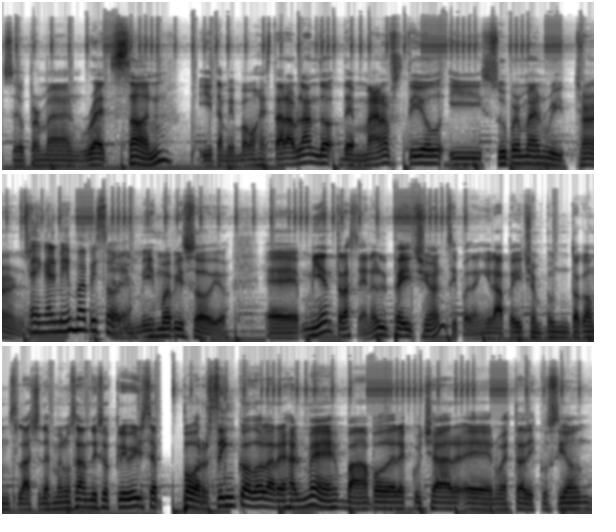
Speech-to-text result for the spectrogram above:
Superman Red Sun y también vamos a estar hablando de Man of Steel y Superman Returns En el mismo en episodio. el mismo episodio. Eh, mientras en el Patreon, si pueden ir a patreon.com slash desmenuzando y suscribirse por 5 dólares al mes, van a poder escuchar eh, nuestra discusión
